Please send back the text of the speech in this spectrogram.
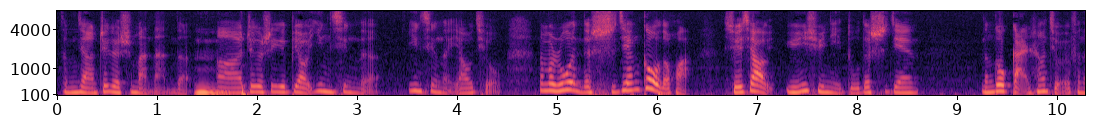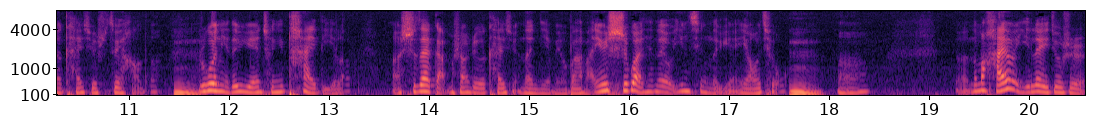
怎么讲，这个是蛮难的。嗯啊、这个是一个比较硬性的硬性的要求。那么如果你的时间够的话，学校允许你读的时间能够赶上九月份的开学是最好的。嗯如果你的语言成绩太低了，啊，实在赶不上这个开学，那你也没有办法，因为使馆现在有硬性的语言要求。嗯嗯，呃，那么还有一类就是，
